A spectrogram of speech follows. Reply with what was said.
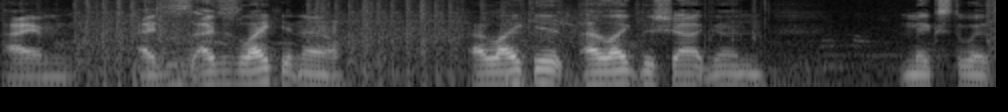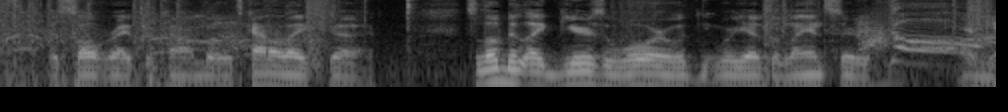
I am I just I just like it now. I like it. I like the shotgun mixed with assault rifle combo. It's kind of like uh, it's a little bit like Gears of War with, where you have the Lancer and the,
